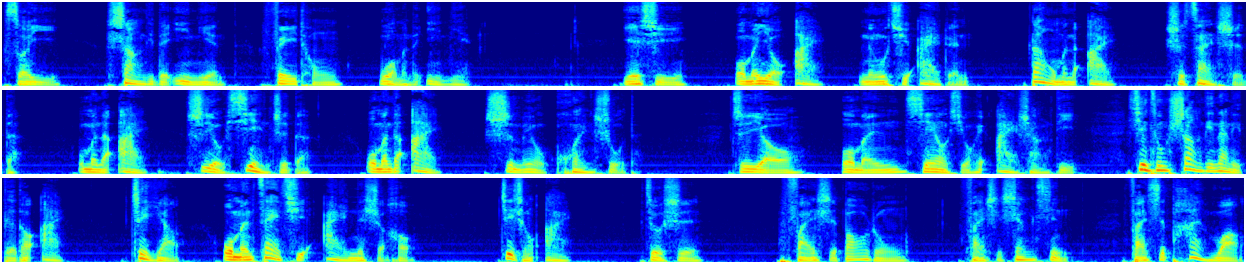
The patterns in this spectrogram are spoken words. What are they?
所以，上帝的意念非同我们的意念。也许我们有爱能够去爱人，但我们的爱是暂时的，我们的爱是有限制的，我们的爱是没有宽恕的。只有我们先要学会爱上帝。先从上帝那里得到爱，这样我们再去爱人的时候，这种爱，就是凡是包容、凡是相信、凡是盼望、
